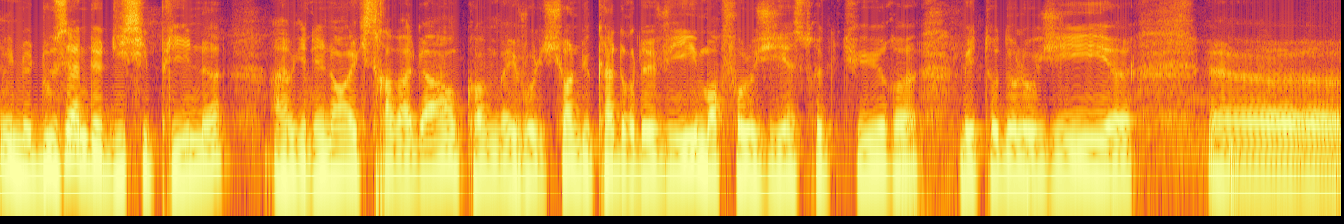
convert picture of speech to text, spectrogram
une, douzaine de disciplines avec des noms extravagants comme évolution du cadre de vie, morphologie et structure, méthodologie. Euh, euh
